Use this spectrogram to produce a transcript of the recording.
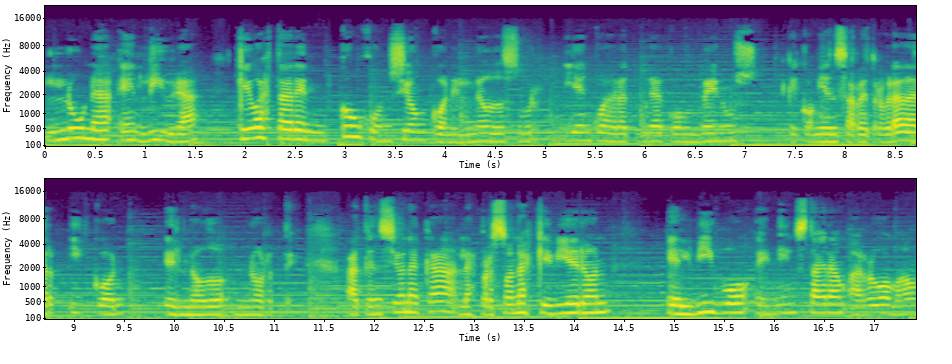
luna en Libra que va a estar en conjunción con el nodo sur y en cuadratura con Venus que comienza a retrogradar y con el nodo norte. Atención acá, las personas que vieron el vivo en Instagram arroba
